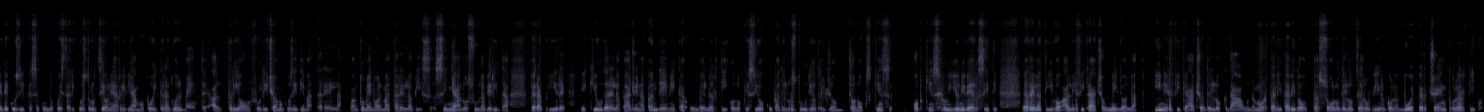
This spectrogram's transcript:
Ed è così che secondo questa ricostruzione arriviamo poi gradualmente al trionfo, diciamo così, di Mattarella, quantomeno al Mattarella bis. Segnalo sulla verità per aprire e chiudere la pagina pandemica un bell'articolo che si occupa dello studio del John, John Hopkins Hopkins University relativo all'efficacia o meglio alla inefficacia del lockdown, mortalità ridotta solo dello 0,2% l'articolo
